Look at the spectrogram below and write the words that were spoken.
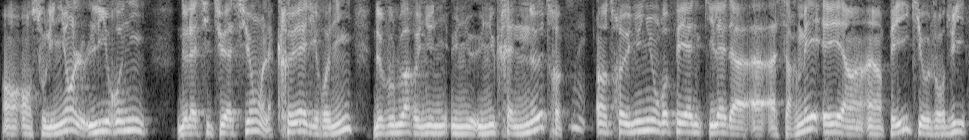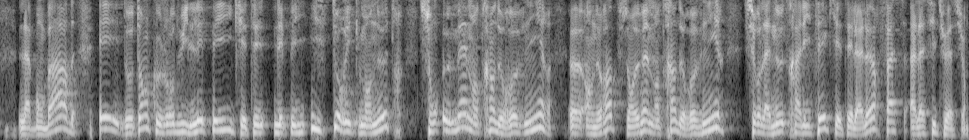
en soulignant l'ironie de la situation, la cruelle ironie de vouloir une, une, Ukraine neutre entre une Union européenne qui l'aide à, s'armer et un, pays qui aujourd'hui la bombarde. Et d'autant qu'aujourd'hui, les pays qui étaient les pays historiquement neutres sont eux-mêmes en train de revenir, euh, en Europe, sont eux-mêmes en train de revenir sur la neutralité qui était la leur face à la situation.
